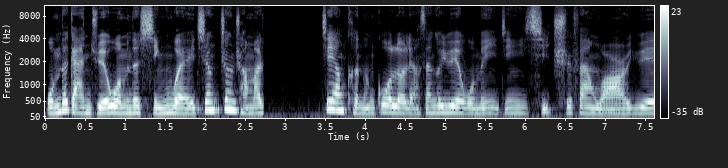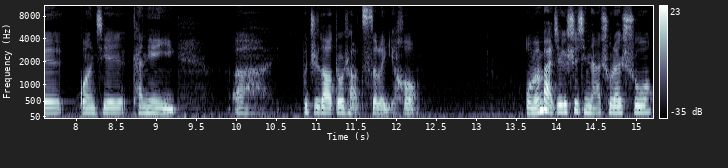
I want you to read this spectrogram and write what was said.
我们的感觉、我们的行为正正常吗？这样可能过了两三个月，我们已经一起吃饭、玩、约逛街、看电影，啊，不知道多少次了以后。我们把这个事情拿出来说，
